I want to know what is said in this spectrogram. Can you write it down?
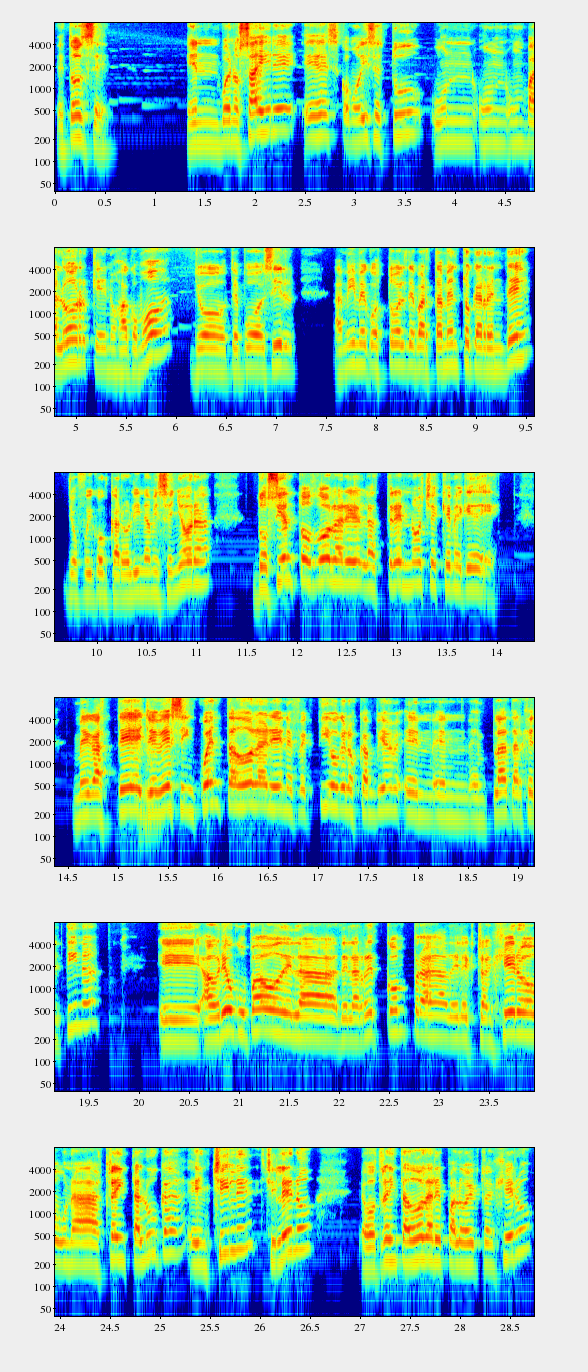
Entonces, en Buenos Aires es, como dices tú, un, un- un valor que nos acomoda. Yo te puedo decir, a mí me costó el departamento que arrendé, yo fui con Carolina, mi señora, 200 dólares las tres noches que me quedé. Me gasté, llevé 50 dólares en efectivo que los cambié en, en- en plata argentina. Eh, habré ocupado de la, de la red compra del extranjero unas 30 lucas en Chile, chileno, o 30 dólares para los extranjeros.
